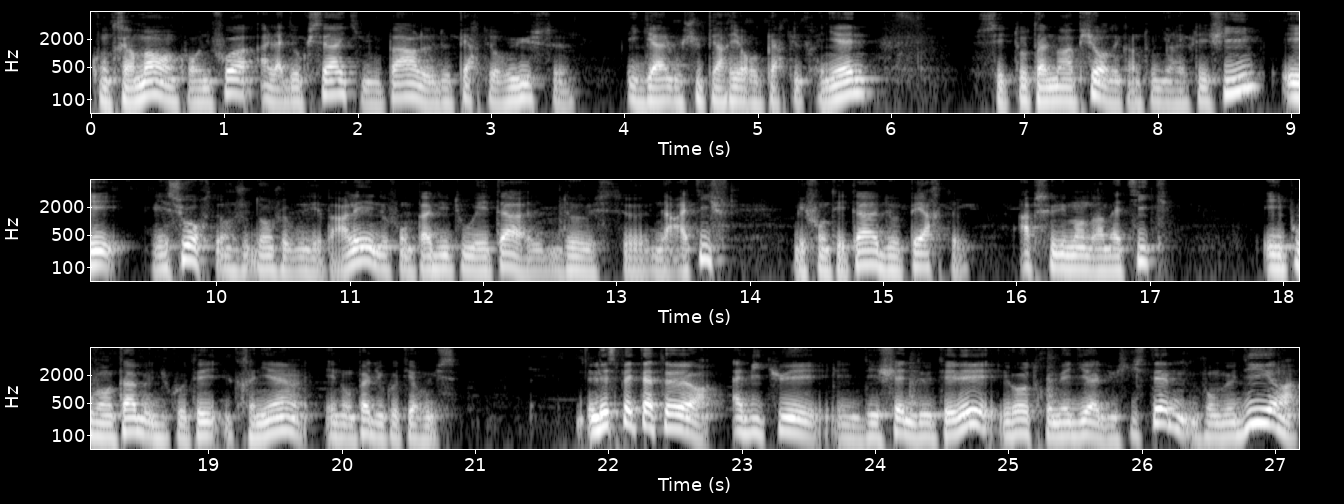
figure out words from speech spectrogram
Contrairement, encore une fois, à la doxa qui nous parle de pertes russes égales ou supérieures aux pertes ukrainiennes, c'est totalement absurde quand on y réfléchit, et les sources dont je, vous ai parlé ne font pas du tout état de ce narratif, mais font état de pertes absolument dramatiques et épouvantables du côté ukrainien et non pas du côté russe. Les spectateurs habitués des chaînes de télé et autres médias du système vont me dire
